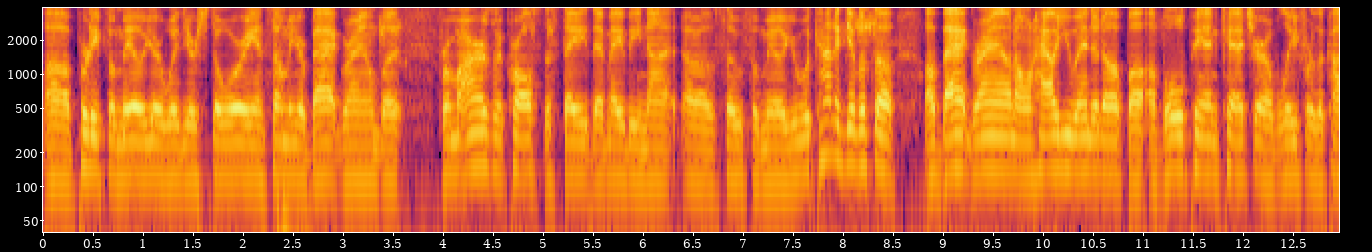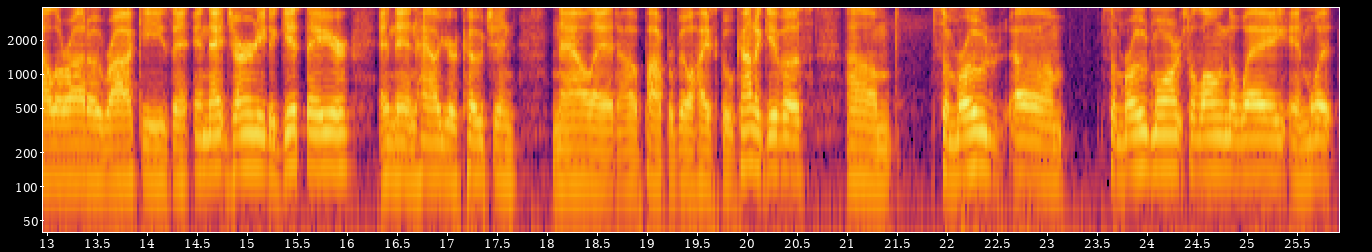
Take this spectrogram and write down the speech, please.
uh, pretty familiar with your story and some of your background, but from ours across the state that maybe not uh, so familiar, would kind of give us a, a background on how you ended up a, a, bullpen catcher, I believe, for the Colorado Rockies, and, and, that journey to get there, and then how you're coaching now at uh, Poplarville High School. Kind of give us um, some road um, some road marks along the way, and what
